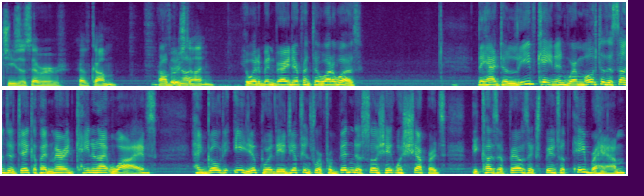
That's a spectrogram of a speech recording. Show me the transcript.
Jesus ever have come Probably first not. time? It would have been very different to what it was. They had to leave Canaan, where most of the sons of Jacob had married Canaanite wives, and go to Egypt, where the Egyptians were forbidden to associate with shepherds because of Pharaoh's experience with Abraham,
